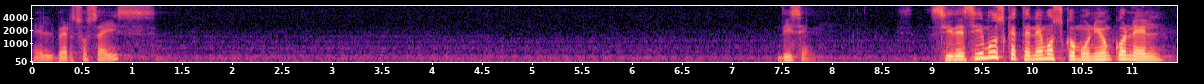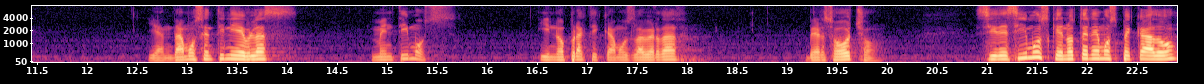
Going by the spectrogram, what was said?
el verso 6. Dice, Si decimos que tenemos comunión con Él y andamos en tinieblas, mentimos y no practicamos la verdad. Verso 8. Si decimos que no tenemos pecado,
